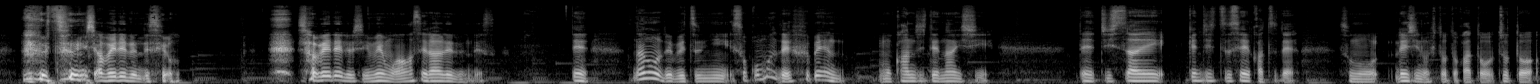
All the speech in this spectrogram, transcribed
普通に喋れるんですよ。喋れるし目も合わせられるんです。でなので別にそこまで不便も感じてないしで実際現実生活でそのレジの人とかとちょっと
